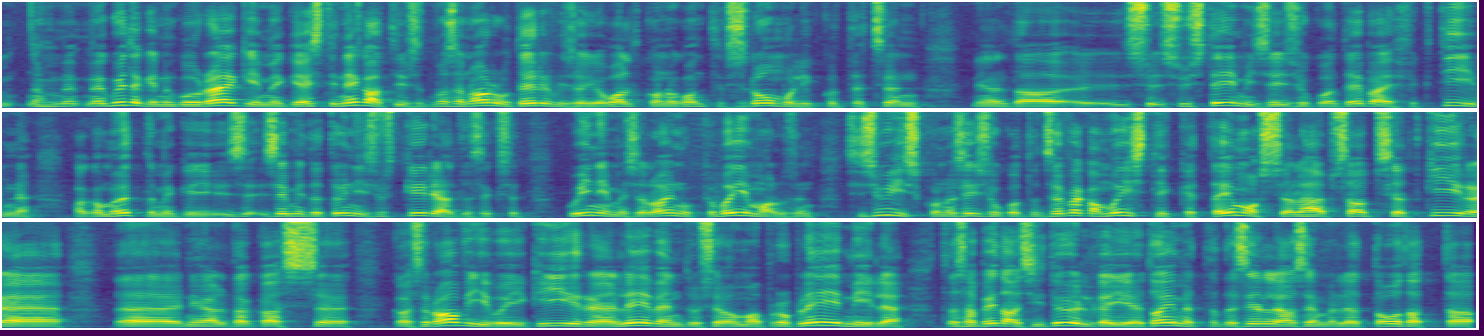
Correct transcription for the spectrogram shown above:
noh, me, me kuidagi nagu räägimegi hästi negatiivselt, ma saan aru tervishoiu valdkonna kontekstis loomulikult, et see on nii-öelda süsteemi seisukohalt ebaefektiivne, aga me ütlemegi see, mida Tõnis just kirjeldas, eks, et kui inimesel ainuke võimalus on, siis ühiskonna seisukohalt on see väga mõistlik, et ta EMO-sse läheb, saab sealt kiire äh, nii-öelda kas, kas ravi või kiire leevenduse oma probleemile, ta saab edasi tööl käia ja toimetada selle asemel, et oodata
